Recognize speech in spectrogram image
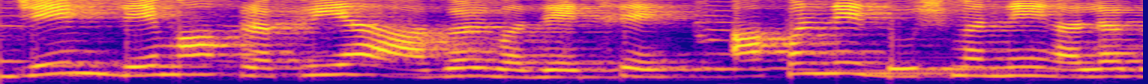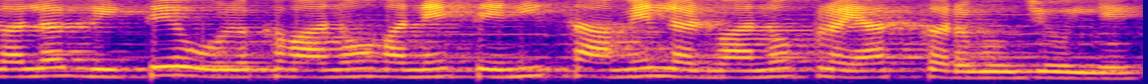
જેમ જેમ આ પ્રક્રિયા આગળ વધે છે, આપણને દુશ્મનને અલગ અલગ રીતે ઓળખવાનો અને તેની સામે લડવાનો પ્રયાસ કરવો જોઈએ.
